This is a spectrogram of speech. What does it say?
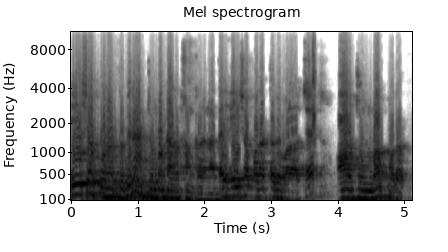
এইসব পদার্থকে না চুম্বক আকর্ষণ করে না তাই এইসব পদার্থকে বলা হচ্ছে অচুম্বক পদার্থ।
